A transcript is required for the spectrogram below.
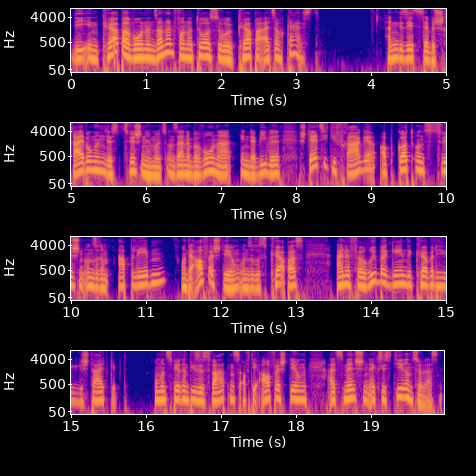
die in Körper wohnen, sondern von Natur aus sowohl Körper als auch Geist. Angesichts der Beschreibungen des Zwischenhimmels und seiner Bewohner in der Bibel stellt sich die Frage, ob Gott uns zwischen unserem Ableben und der Auferstehung unseres Körpers eine vorübergehende körperliche Gestalt gibt, um uns während dieses Wartens auf die Auferstehung als Menschen existieren zu lassen.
